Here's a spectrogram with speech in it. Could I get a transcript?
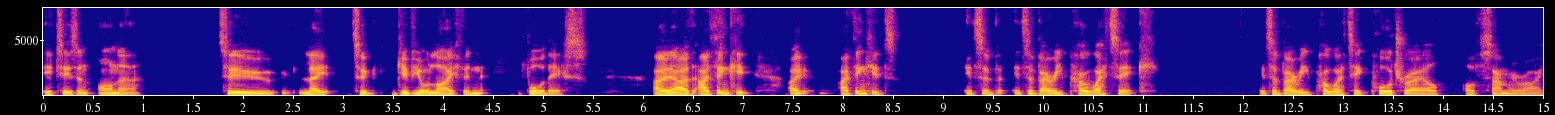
it is an honor to lay to give your life in for this. I mean, I, I think it. I I think it's it's a it's a very poetic. It's a very poetic portrayal of samurai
